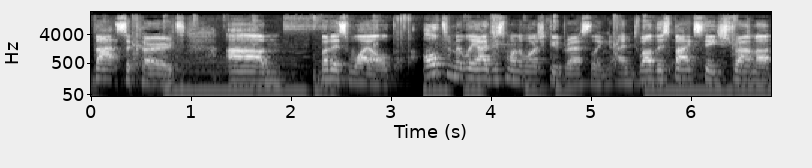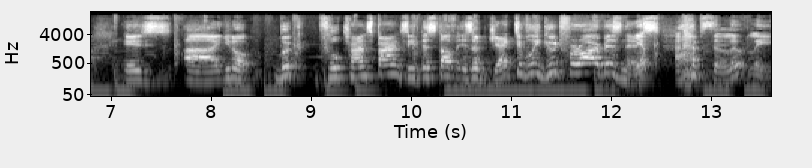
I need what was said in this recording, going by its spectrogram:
that's occurred. Um, but it's wild. Ultimately, I just want to watch good wrestling. And while this backstage drama is, uh, you know, look, full transparency, this stuff is objectively good for our business. Yep, absolutely.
